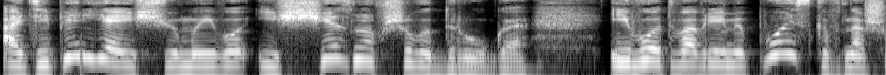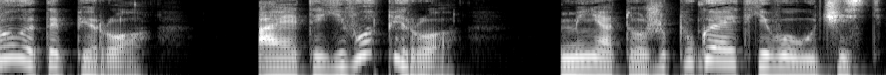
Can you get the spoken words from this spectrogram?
а теперь я ищу моего исчезнувшего друга, и вот во время поисков нашел это перо. А это его перо? Меня тоже пугает его участь,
